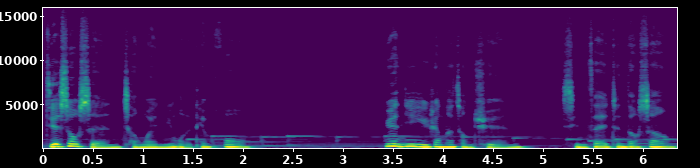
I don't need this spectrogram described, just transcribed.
接受神成为你我的天赋，愿意让他掌权，行在真道上，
